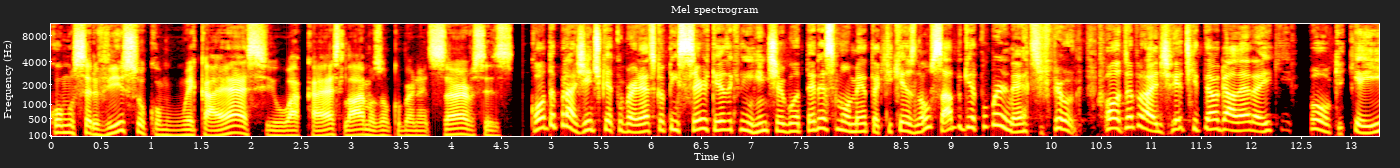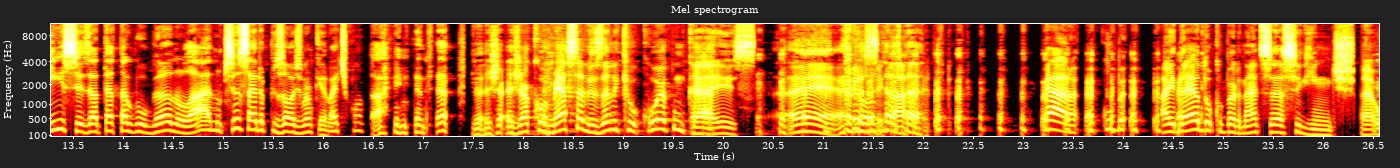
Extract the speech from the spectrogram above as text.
como serviço, como o EKS, o AKS, lá, Amazon Kubernetes Services. Conta pra gente o que é Kubernetes, que eu tenho certeza que tem gente chegou até nesse momento aqui que eles não sabem o que é Kubernetes, viu? Conta pra gente que tem uma galera aí que, pô, o que, que é isso? Eles até tá googando lá, não precisa sair do episódio não, porque ele vai te contar, entendeu? Já, já- já começa avisando que o cu é com K. isso. É. Cara, a ideia do Kubernetes é a seguinte: é, o-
